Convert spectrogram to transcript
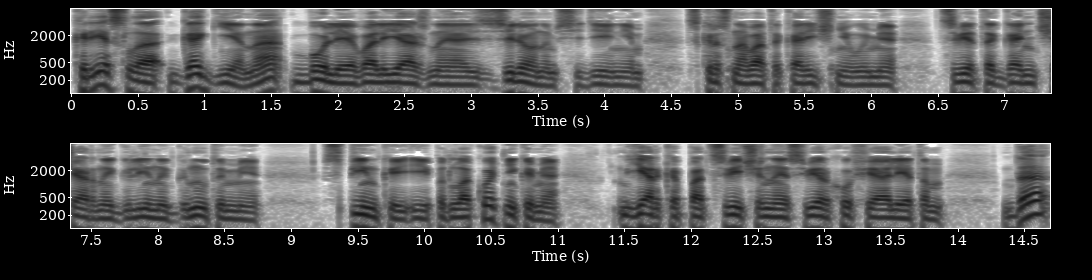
кресло Гогена, более вальяжное, с зеленым сиденьем, с красновато-коричневыми цвета гончарной глины гнутыми спинкой и подлокотниками, ярко подсвеченное сверху фиолетом, да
